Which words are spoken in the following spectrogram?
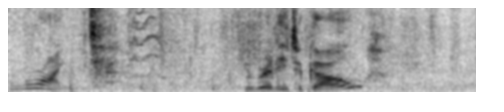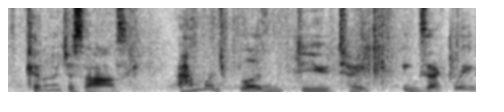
Right. You ready to go? Can I just ask, how much blood do you take exactly?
